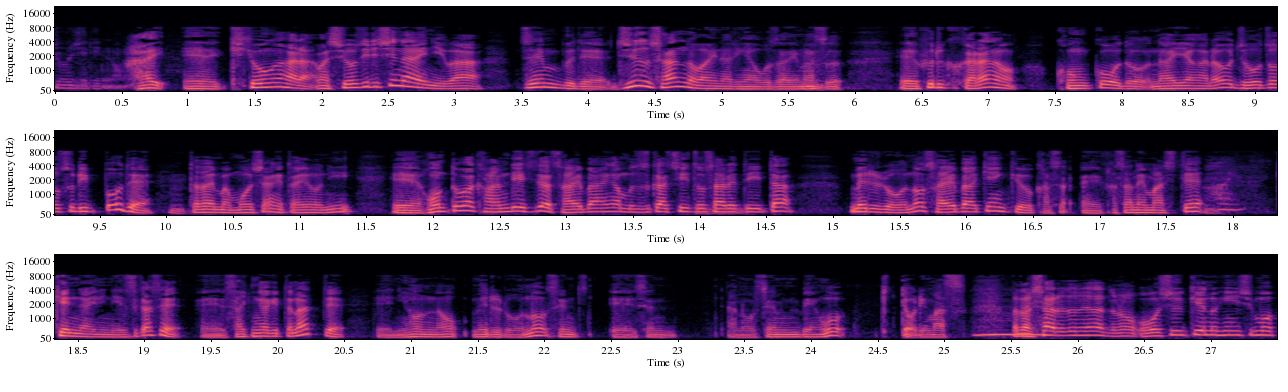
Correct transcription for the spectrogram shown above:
塩尻の。はい、えー、桔梗ヶ原、まあ、塩尻市内には全部で13のワイナリーがございます、えー古くからのコンコード、ナイアガラを醸造する一方で、ただいま申し上げたように、えー本当は寒冷地では栽培が難しいとされていたメルローの栽培研究をかさ、えー重ねまして、はい。県内に根付かせ、えー先駆けとなって、えー日本のメルローの選,、えー選あの選弁を切っております。またシャルドネなどの欧州系の品種も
